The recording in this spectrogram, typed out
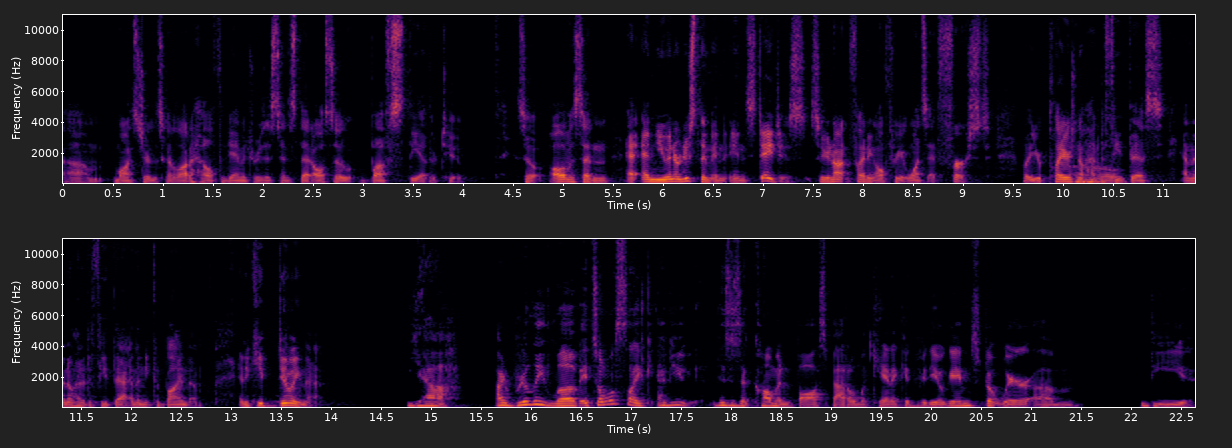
um, monster that's got a lot of health and damage resistance that also buffs the other two. So all of a sudden, and, you introduce them in, in stages. So you're not fighting all three at once at first, but your players know how to defeat this, and they know how to defeat that, and then you combine them, and you keep doing that. Yeah. I really love it's almost like have you this is a common boss battle mechanic in video games, but where um the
